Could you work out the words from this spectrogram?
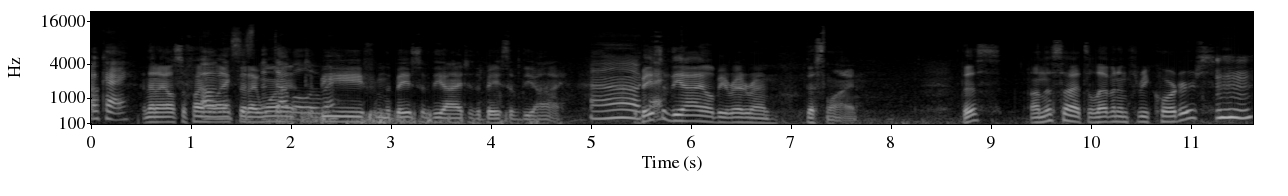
Okay. And then I also find oh, the length that I want it to over. be from the base of the eye to the base of the eye. Oh, okay. The base of the eye will be right around this line. This on this side, it's 11 and 3 quarters. Mm -hmm.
